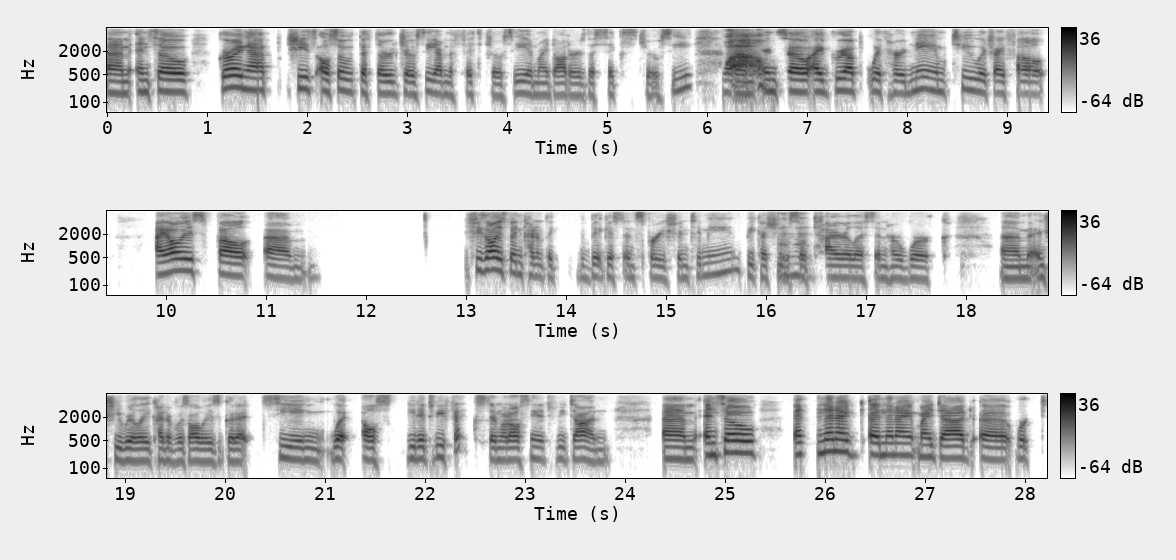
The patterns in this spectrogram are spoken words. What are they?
Um, and so growing up, she's also the third Josie. I'm the fifth Josie, and my daughter is the sixth Josie. Wow. Um, and so I grew up with her name too, which I felt, I always felt, um, she's always been kind of the, the biggest inspiration to me because she was so tireless in her work. Um, and she really kind of was always good at seeing what else needed to be fixed and what else needed to be done. Um, and so, and then I, and then I, my dad uh, worked,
